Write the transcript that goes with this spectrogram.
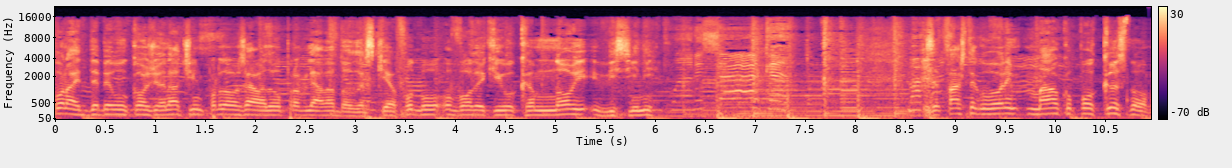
по най-дебелокожия начин продължава да управлява българския футбол, водейки го към нови висини. За това ще говорим малко по-късно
